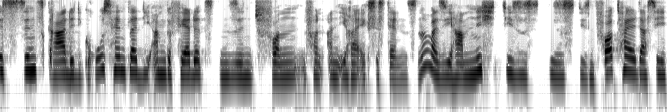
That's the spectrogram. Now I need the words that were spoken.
sind es gerade die Großhändler, die am gefährdetsten sind von, von an ihrer Existenz, ne? weil sie haben nicht dieses, dieses, diesen Vorteil, dass sie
